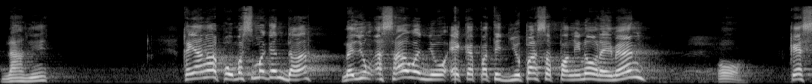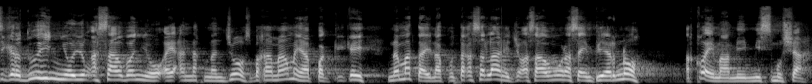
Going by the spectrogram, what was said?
langit. Kaya nga po, mas maganda na yung asawa nyo ay kapatid nyo pa sa Panginoon. Amen? Oh. Kaya siguraduhin nyo yung asawa nyo ay anak ng Diyos. Baka mamaya, pag kay namatay, napunta ka sa langit, yung asawa mo nasa impyerno. Ako ay mami-miss mo siya.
